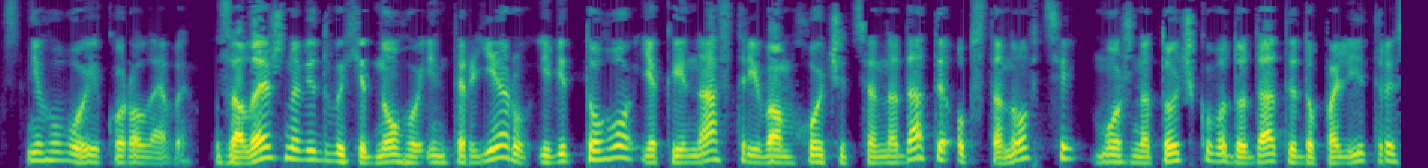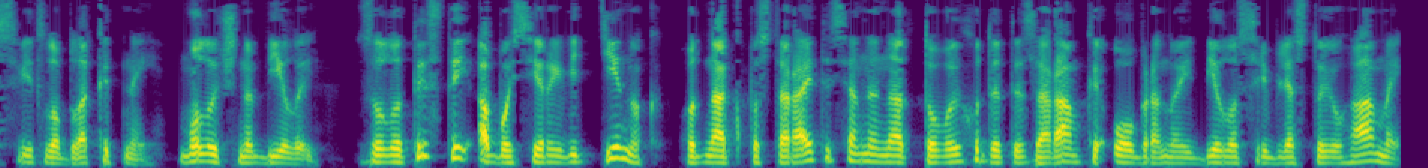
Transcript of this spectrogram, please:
снігової королеви. Залежно від вихідного інтер'єру і від того, який настрій вам хочеться надати обстановці, можна точково додати до палітри світло-блакитний, молочно-білий, золотистий або сірий відтінок, однак постарайтеся не надто виходити за рамки обраної біло-сріблястої гами,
